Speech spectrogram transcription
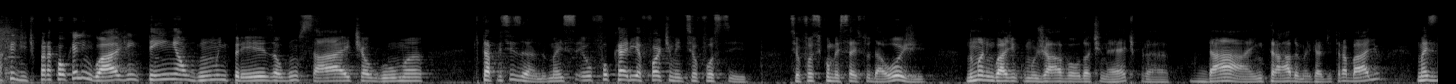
Acredite, para qualquer linguagem tem alguma empresa, algum site, alguma que está precisando. Mas eu focaria fortemente, se eu fosse, se eu fosse começar a estudar hoje, numa linguagem como Java ou .NET, para dar entrada ao mercado de trabalho, mas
